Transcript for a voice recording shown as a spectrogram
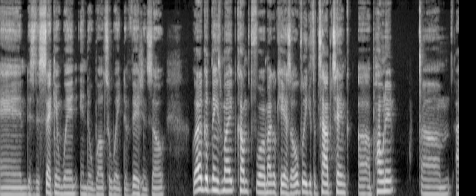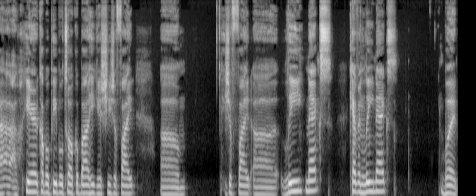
and this is the second win in the welterweight division. So a lot of good things might come for Michael Chiesa. Hopefully, he gets a top ten uh, opponent. Um, I, I hear a couple people talk about he she should fight. Um, he should fight uh, Lee next, Kevin Lee next, but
